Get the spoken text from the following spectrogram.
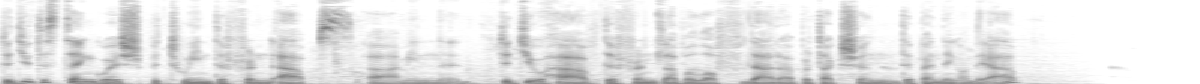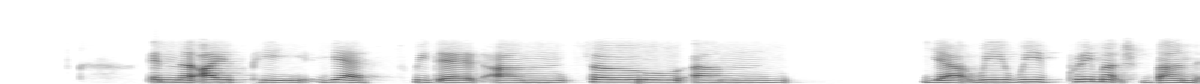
did you distinguish between different apps? Uh, I mean, did you have different level of data protection depending on the app? In the ISP, yes, we did. Um, so um, yeah, we we pretty much banned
